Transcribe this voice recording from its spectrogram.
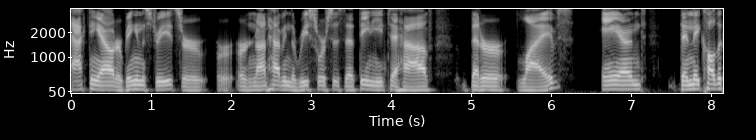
acting out or being in the streets or, or, or not having the resources that they need to have better lives. And then they call the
